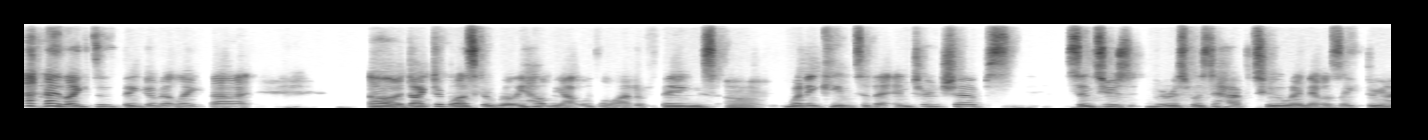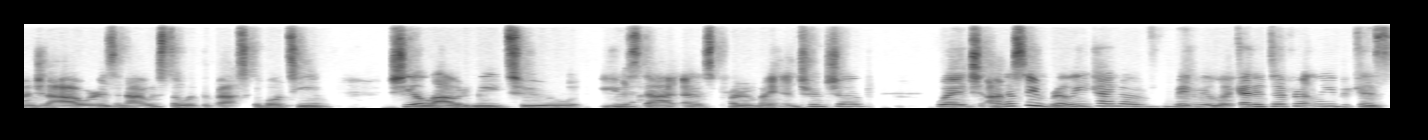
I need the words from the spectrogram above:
I like to think of it like that. Uh, Dr. Bleska really helped me out with a lot of things um, when it came to the internships. Since you, we were supposed to have two and it was like 300 hours, and I was still with the basketball team, she allowed me to use that as part of my internship, which honestly really kind of made me look at it differently because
